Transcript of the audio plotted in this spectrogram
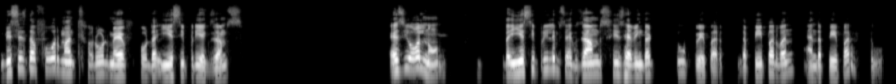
this is the four month roadmap for the ESE pre-exams. As you all know, the ESE prelims exams is having the two paper, the paper 1 and the paper 2.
